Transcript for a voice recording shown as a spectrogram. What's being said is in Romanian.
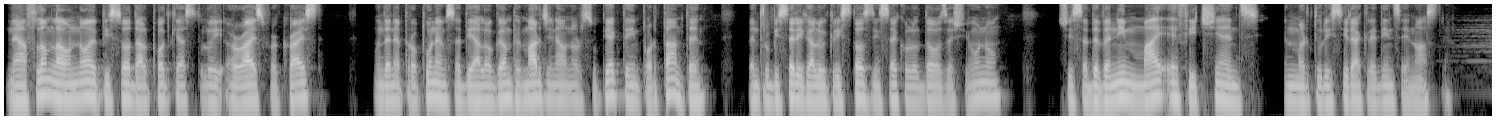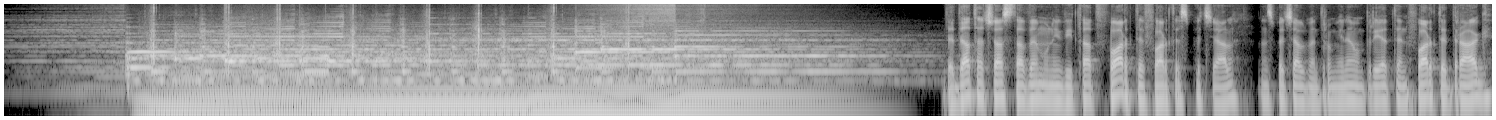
Ne aflăm la un nou episod al podcastului Arise for Christ, unde ne propunem să dialogăm pe marginea unor subiecte importante pentru Biserica lui Hristos din secolul 21 și să devenim mai eficienți în mărturisirea credinței noastre. De data aceasta avem un invitat foarte, foarte special, în special pentru mine, un prieten foarte drag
